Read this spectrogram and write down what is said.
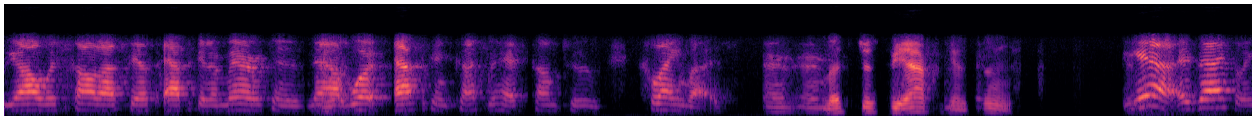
We always call ourselves African Americans. Now, what African country has come to claim us? And and Let's just be African soon. Yeah, exactly.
